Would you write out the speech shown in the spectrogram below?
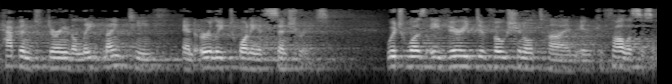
happened during the late 19th and early 20th centuries which was a very devotional time in Catholicism.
